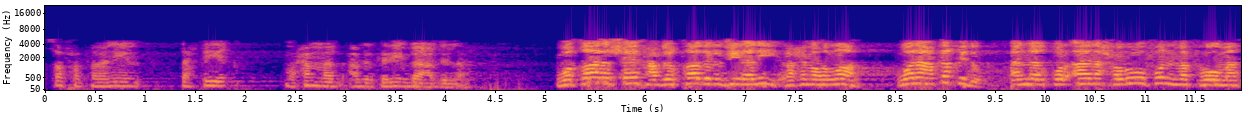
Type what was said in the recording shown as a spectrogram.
صفحة 80 تحقيق محمد عبد الكريم با عبد الله. وقال الشيخ عبد القادر الجيلاني رحمه الله ونعتقد أن القرآن حروف مفهومة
